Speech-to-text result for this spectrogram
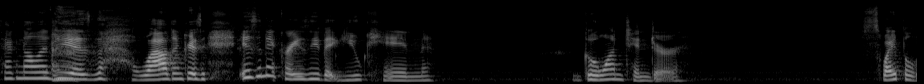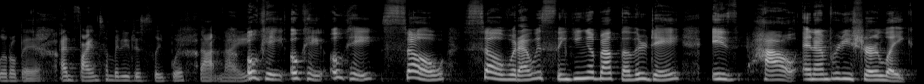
Technology is wild and crazy. Isn't it crazy that you can go on Tinder, swipe a little bit, and find somebody to sleep with that night? Okay, okay, okay. So, so what I was thinking about the other day is how, and I'm pretty sure like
